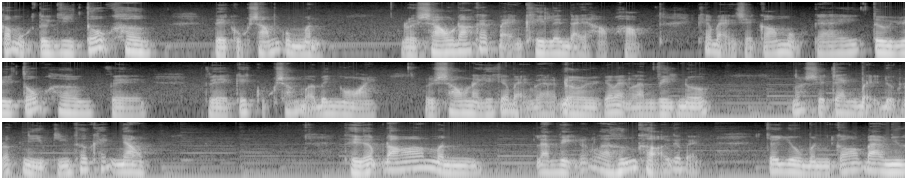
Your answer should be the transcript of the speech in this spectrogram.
có một tư duy tốt hơn về cuộc sống của mình. Rồi sau đó các bạn khi lên đại học học, các bạn sẽ có một cái tư duy tốt hơn về về cái cuộc sống ở bên ngoài. Rồi sau này khi các bạn ra đời, các bạn làm việc nữa, nó sẽ trang bị được rất nhiều kiến thức khác nhau. Thì lúc đó mình làm việc rất là hứng khởi các bạn. Cho dù mình có bao nhiêu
